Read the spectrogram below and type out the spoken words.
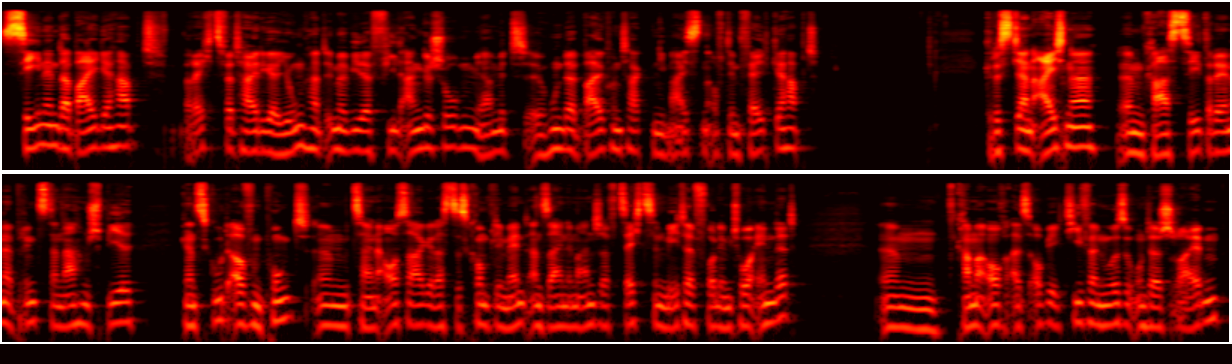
Szenen dabei gehabt. Rechtsverteidiger Jung hat immer wieder viel angeschoben, ja, mit 100 äh, Ballkontakten die meisten auf dem Feld gehabt. Christian Eichner, ähm, KSC-Trainer, bringt es dann nach dem Spiel ganz gut auf den Punkt ähm, mit seiner Aussage, dass das Kompliment an seine Mannschaft 16 Meter vor dem Tor endet. Ähm, kann man auch als Objektiver nur so unterschreiben.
